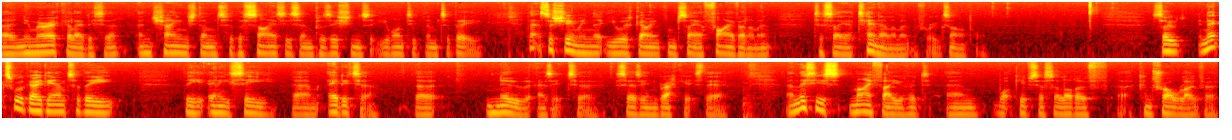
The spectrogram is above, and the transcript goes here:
uh, numerical editor and change them to the sizes and positions that you wanted them to be. That's assuming that you were going from say a 5 element to say a 10 element for example. So next we'll go down to the the NEC um, editor, the new as it uh, says in brackets there. And this is my favourite and what gives us a lot of uh, control over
